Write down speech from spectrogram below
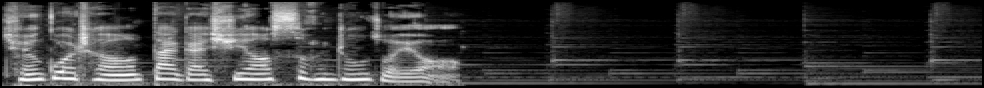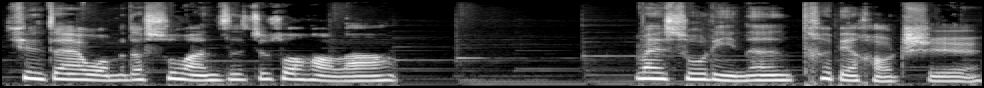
全过程大概需要四分钟左右。现在我们的酥丸子就做好了，外酥里嫩，特别好吃，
